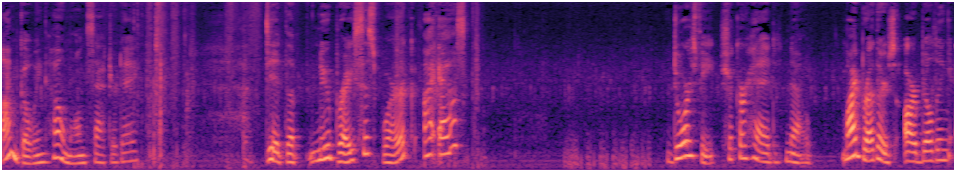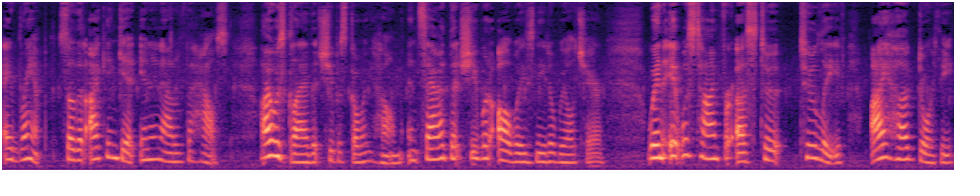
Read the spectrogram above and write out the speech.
I'm going home on Saturday. Did the new braces work? I asked. Dorothy shook her head no. My brothers are building a ramp so that I can get in and out of the house. I was glad that she was going home and sad that she would always need a wheelchair. When it was time for us to, to leave, I hugged Dorothy,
